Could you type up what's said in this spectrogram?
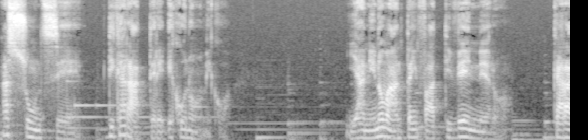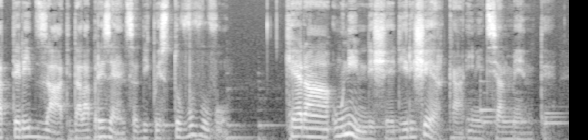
assunse di carattere economico. Gli anni 90 infatti vennero caratterizzati dalla presenza di questo www, che era un indice di ricerca inizialmente,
